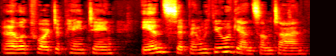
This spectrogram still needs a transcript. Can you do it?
and I look forward to painting and sipping with you again sometime.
